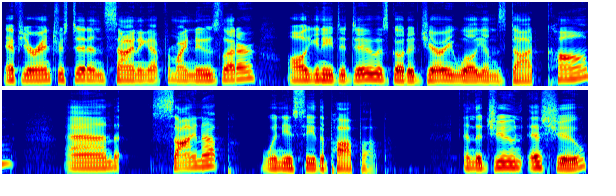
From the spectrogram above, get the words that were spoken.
If you're interested in signing up for my newsletter, all you need to do is go to jerrywilliams.com and sign up when you see the pop up. In the June issue,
